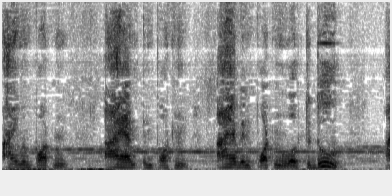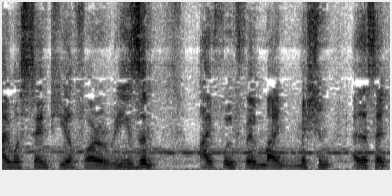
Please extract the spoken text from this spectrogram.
I am important. I am important. I have important work to do. I was sent here for a reason. I fulfill my mission. As I said,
